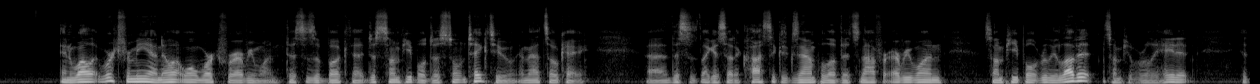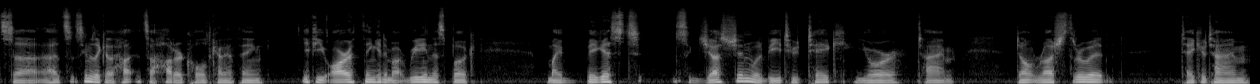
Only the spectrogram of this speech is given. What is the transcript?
and while it worked for me, I know it won't work for everyone. This is a book that just some people just don't take to, and that's okay. Uh, this is, like I said, a classic example of it's not for everyone. Some people really love it. Some people really hate it. It's, uh, it's it seems like a hot, it's a hot or cold kind of thing. If you are thinking about reading this book, my biggest suggestion would be to take your time. Don't rush through it. Take your time,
